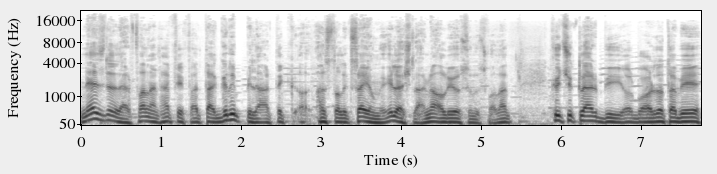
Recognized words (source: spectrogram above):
Nezleler falan hafif hatta grip bile artık hastalık sayılmıyor. İlaçlarını alıyorsunuz falan. Küçükler büyüyor. Bu arada tabii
